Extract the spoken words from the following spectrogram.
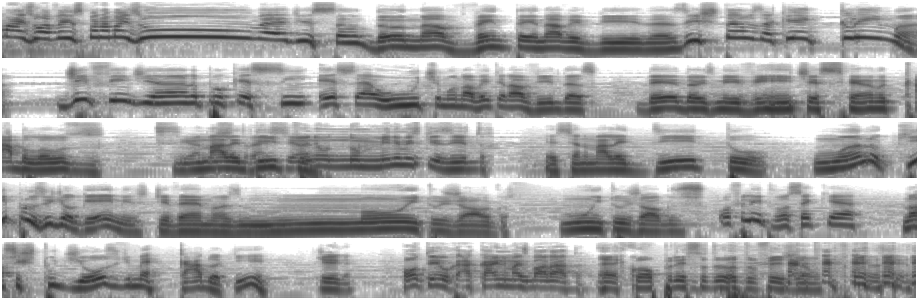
mais uma vez para mais uma edição do 99 Vidas. Estamos aqui em clima de fim de ano, porque sim, esse é o último 99 Vidas de 2020, esse ano cabuloso. Esse ano Maledito. estranho, Esse ano, no mínimo, esquisito. Esse ano maledito. Um ano que pros videogames tivemos muitos jogos. Muitos jogos. Ô Felipe, você que é nosso estudioso de mercado aqui, Diga. Qual tem a carne mais barata? É, qual o preço do, do feijão?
